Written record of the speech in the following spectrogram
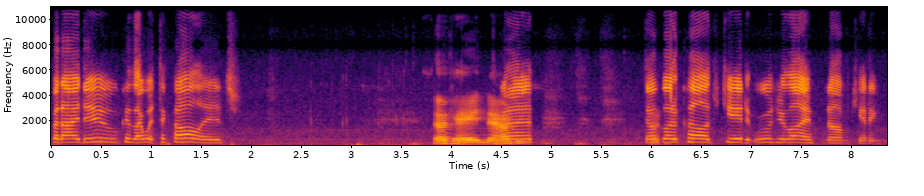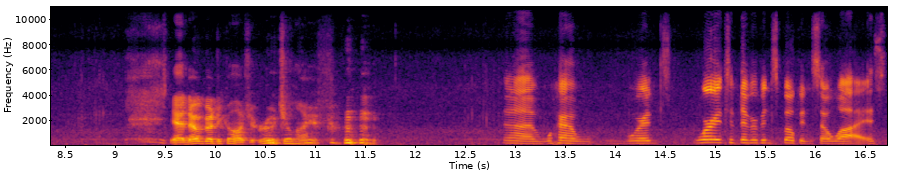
But I do, because I went to college. Okay, now. Don't go to college, kid. It ruins your life. No, I'm kidding. yeah, don't go to college. It ruins your life. Uh, words words have never been spoken so wise.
